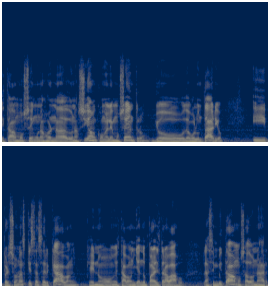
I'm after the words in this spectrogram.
estábamos en una jornada de donación con el Hemocentro, yo de voluntario, y personas que se acercaban, que no estaban yendo para el trabajo, las invitábamos a donar.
